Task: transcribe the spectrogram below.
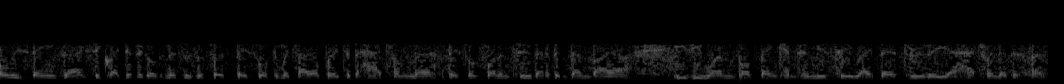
All these things are actually quite difficult, and this was the first spacewalk in which I operated the hatch on uh, spacewalks 1 and 2 that had been done by our EV1 Bob Behnken, whom you see right there through the uh, hatch window this time.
